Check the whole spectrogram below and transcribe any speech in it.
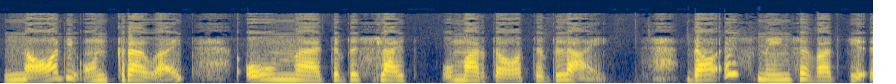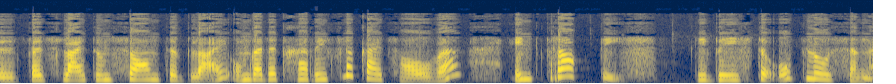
na die ontrouheid om uh, te besluit om maar daar te bly. Daar is mense wat besluit om saam te bly omdat dit gerieflikheidshalwe en prakties die beste oplossing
